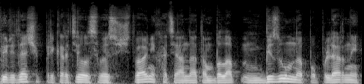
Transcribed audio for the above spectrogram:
передача прекратила свое существование, хотя она там была безумно популярной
